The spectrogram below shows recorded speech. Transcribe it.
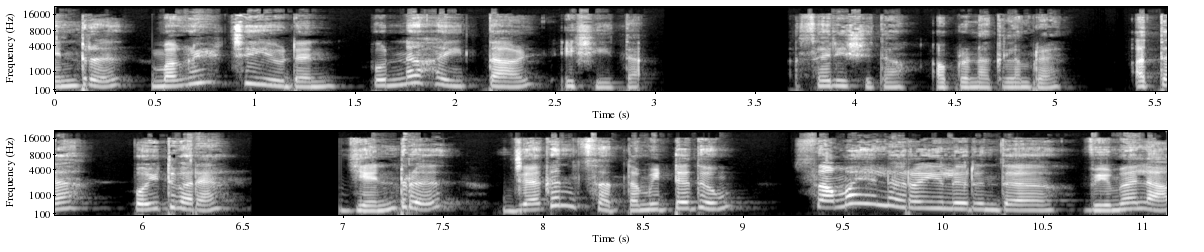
என்று மகிழ்ச்சியுடன் புன்னகைத்தாள் இஷிதா. சரி இஷிதா அப்புறம் நான் கிளம்புறேன். அத்தை போயிட்டு வரேன். என்று ஜெகன் சத்தமிட்டதும் சமையலறையிலிருந்த விமலா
